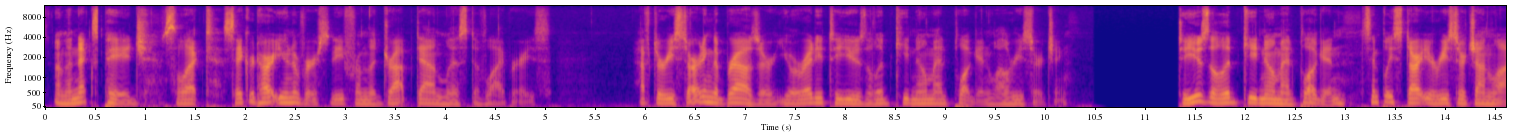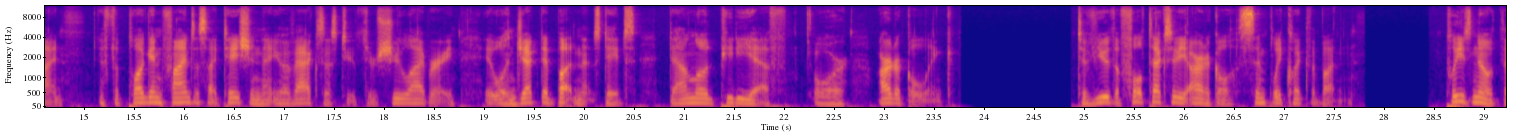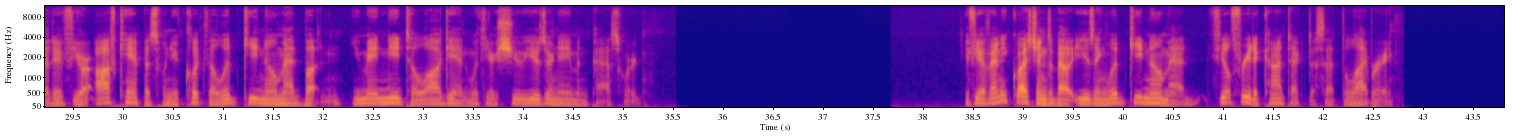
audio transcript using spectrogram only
On the next page, select Sacred Heart University from the drop-down list of libraries. After restarting the browser, you are ready to use the libkey nomad plugin while researching. To use the libkey nomad plugin, simply start your research online. If the plugin finds a citation that you have access to through SHU Library, it will inject a button that states Download PDF or Article Link to view the full text of the article, simply click the button. Please note that if you're off campus when you click the libkey nomad button, you may need to log in with your SHU username and password. If you have any questions about using libkey nomad, feel free to contact us at the library.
